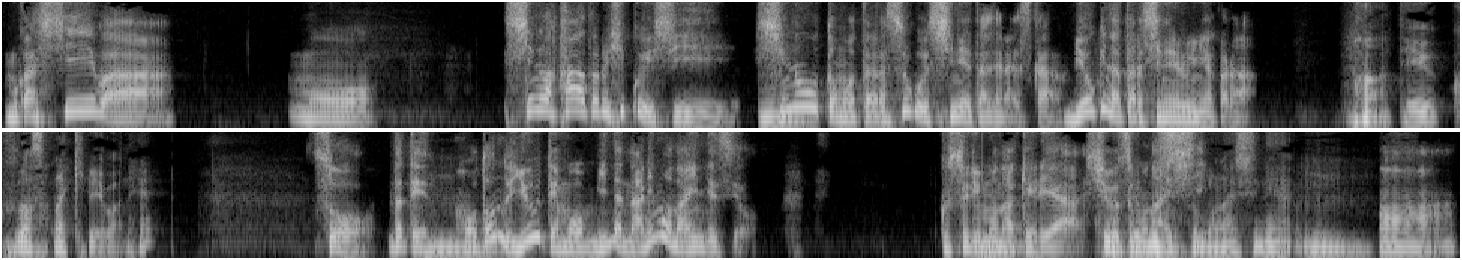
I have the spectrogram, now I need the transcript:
昔は、もう、死ぬハードル低いし、うん死のうと思ったらすぐ死ねたじゃないですか。病気になったら死ねるんやから。まあ、手下さなければね。そう。だって、うんほとんど言うてもみんな何もないんですよ。薬もなけりゃ、手術もないし。手術もないしね。うん。うん。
